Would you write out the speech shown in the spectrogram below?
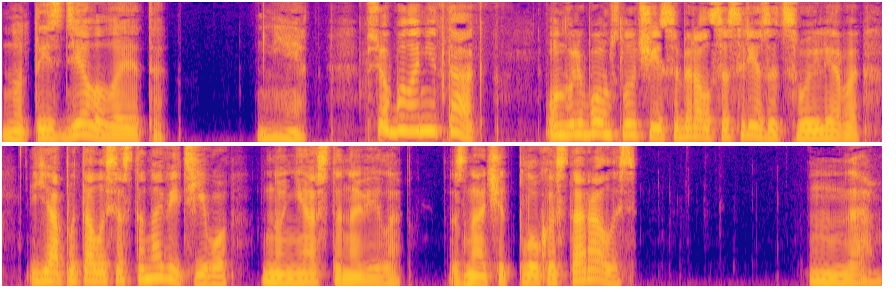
Но ты сделала это. Нет, все было не так. Он в любом случае собирался срезать свой лево. Я пыталась остановить его, но не остановила. Значит, плохо старалась. М да.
